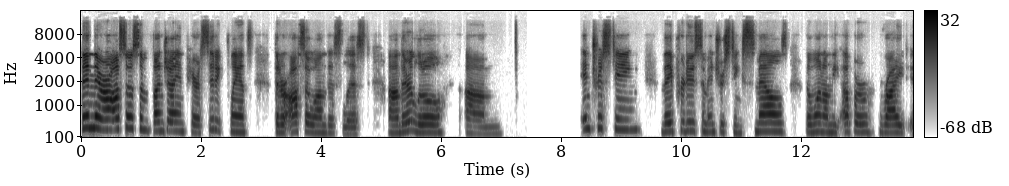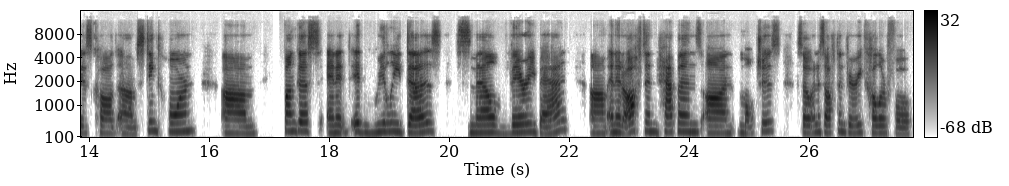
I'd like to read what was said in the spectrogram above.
Then there are also some fungi and parasitic plants that are also on this list. Uh, they're a little um, interesting. They produce some interesting smells. The one on the upper right is called um, stinkhorn um, fungus, and it, it really does smell very bad. Um, and it often happens on mulches. So, and it's often very colorful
